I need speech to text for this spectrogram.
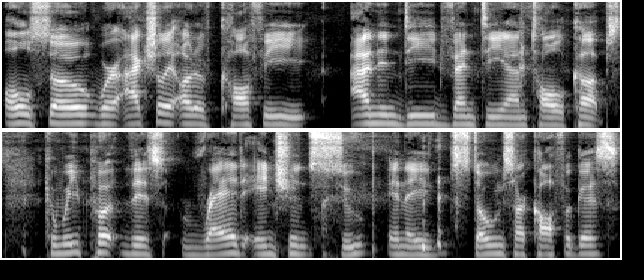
Also, we're actually out of coffee and indeed venti and tall cups. Can we put this red ancient soup in a stone sarcophagus?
